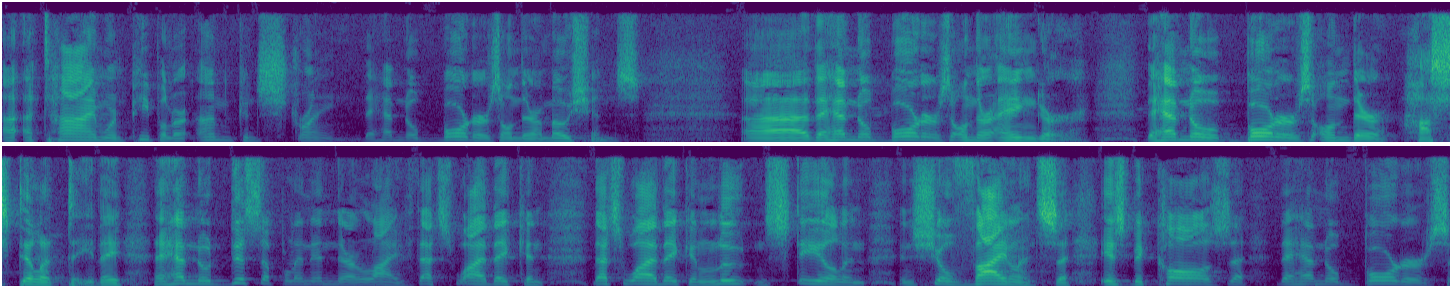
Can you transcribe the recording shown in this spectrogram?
a, a time when people are unconstrained. They have no borders on their emotions. Uh, they have no borders on their anger. They have no borders on their hostility. They, they have no discipline in their life. That's why they can, that's why they can loot and steal and, and show violence, uh, is because uh, they have no borders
